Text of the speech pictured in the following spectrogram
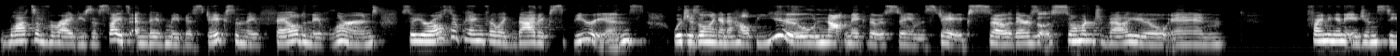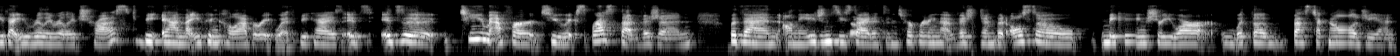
lots of varieties of sites and they've made mistakes and they've failed and they've learned. So you're also paying for like that experience, which is only going to help you not make those same mistakes. So there's uh, so much value in finding an agency that you really really trust be, and that you can collaborate with because it's it's a team effort to express that vision but then on the agency Yeah. side it's interpreting that vision but also making sure you are with the best technology and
